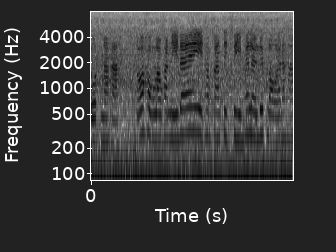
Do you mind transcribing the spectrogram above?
รถนะคะ แล้วก็ของเราคันนี้ได้ทำการติดฟิล์มให้เลยเรียบร้อยนะคะ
